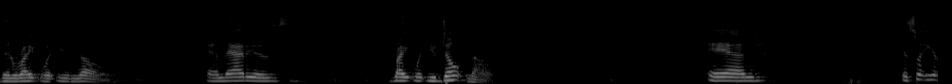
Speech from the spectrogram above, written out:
than write what you know, and that is write what you don't know. And it's it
